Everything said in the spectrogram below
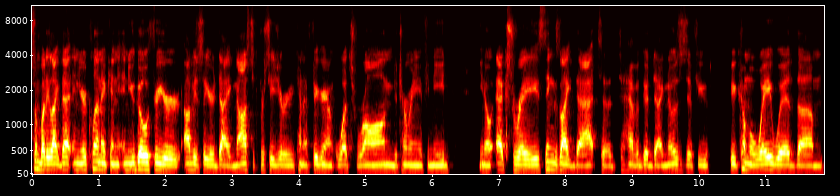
somebody like that in your clinic and, and you go through your obviously your diagnostic procedure you're kind of figuring out what's wrong determining if you need you know x-rays things like that to, to have a good diagnosis. If you if you come away with um,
